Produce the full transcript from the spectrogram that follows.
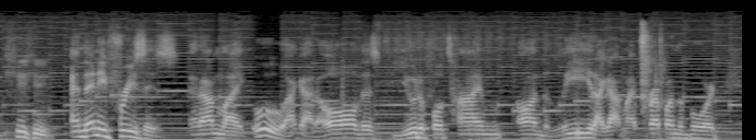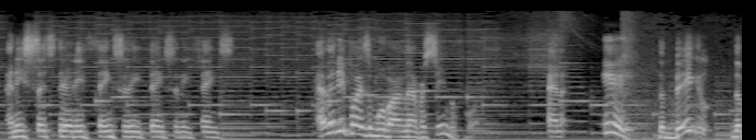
and then he freezes. And I'm like, ooh, I got all this beautiful time on the lead. I got my prep on the board. And he sits there and he thinks and he thinks and he thinks. And then he plays a move I've never seen before. And mm, the big, the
